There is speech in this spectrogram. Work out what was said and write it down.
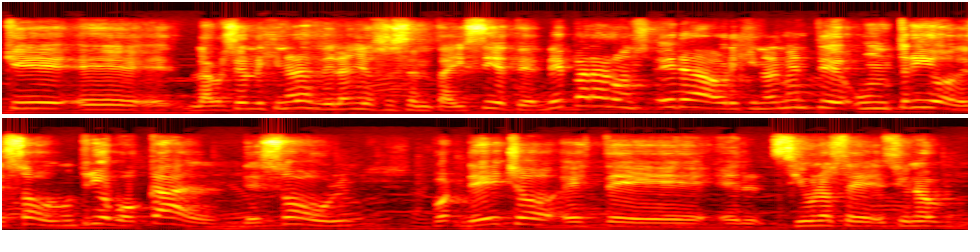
que eh, la versión original es del año 67. The Paragons era originalmente un trío de soul, un trío vocal de soul. De hecho, este, si, uno se- si uno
